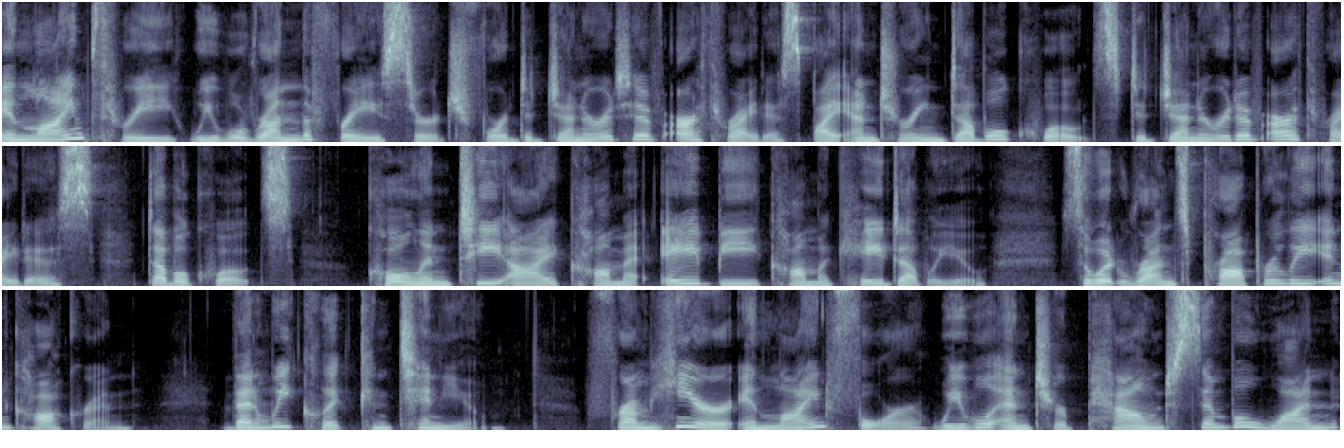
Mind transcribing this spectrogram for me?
In line 3, we will run the phrase search for degenerative arthritis by entering double quotes degenerative arthritis, double quotes, colon TI, comma AB, comma KW, so it runs properly in Cochrane. Then we click Continue. From here, in line 4, we will enter pound symbol 1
